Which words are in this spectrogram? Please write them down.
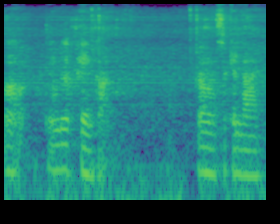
ก็ต้องเลือกเพลงก่อน ก็มาสเก็ตไลน์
